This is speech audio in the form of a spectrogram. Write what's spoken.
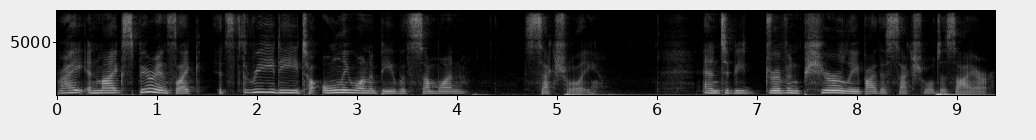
right? In my experience, like it's 3D to only want to be with someone sexually and to be driven purely by the sexual desire.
